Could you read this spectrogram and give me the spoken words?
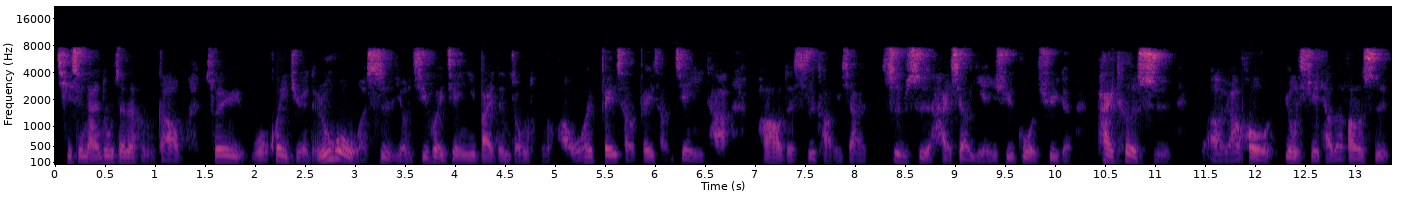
其实难度真的很高，所以我会觉得，如果我是有机会建议拜登总统的话，我会非常非常建议他。好好的思考一下，是不是还是要延续过去的派特使，呃，然后用协调的方式，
